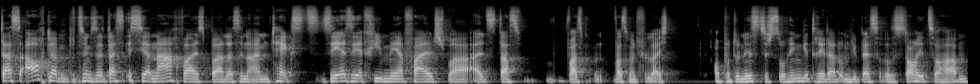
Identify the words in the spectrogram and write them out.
das auch glauben, beziehungsweise das ist ja nachweisbar, dass in einem Text sehr, sehr viel mehr falsch war als das, was, was man vielleicht opportunistisch so hingedreht hat, um die bessere Story zu haben,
